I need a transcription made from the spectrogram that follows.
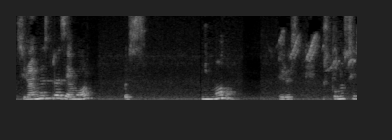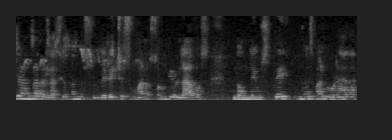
si no hay muestras de amor, pues ni modo. Pero es, usted no sigue una relación donde sus derechos humanos son violados, donde usted no es valorada.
